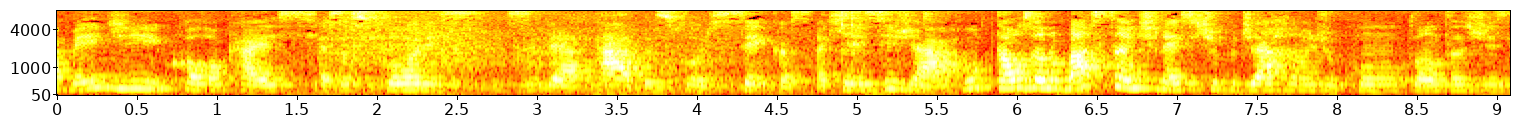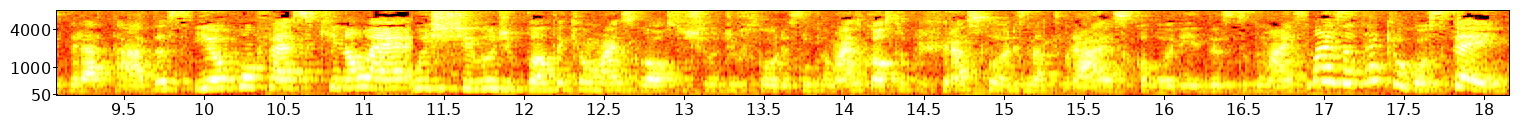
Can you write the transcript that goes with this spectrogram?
Acabei de colocar esse, essas flores desidratadas, flores secas, aqui nesse jarro. Tá usando bastante, né, esse tipo de arranjo com plantas desidratadas. E eu confesso que não é o estilo de planta que eu mais gosto, o estilo de flor, assim, que eu mais gosto. Eu prefiro as flores naturais, coloridas e tudo mais. Mas até que eu gostei.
